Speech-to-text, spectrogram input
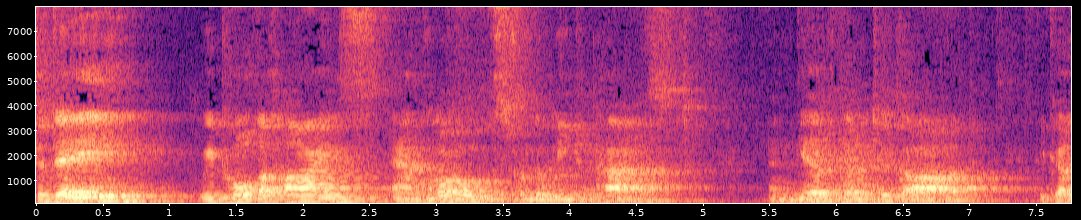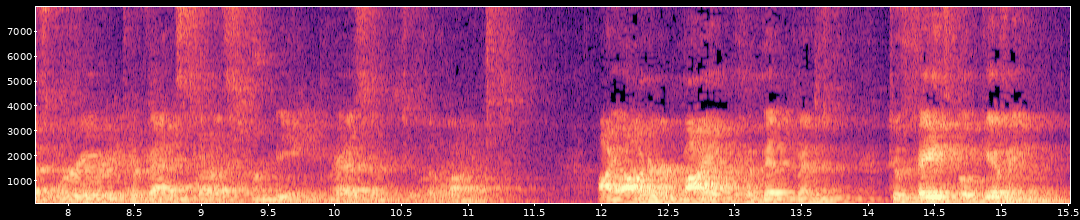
Today, we pull the highs and lows from the week past and give them to God because worry prevents us from being present to the light. I honor my commitment to faithful giving.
